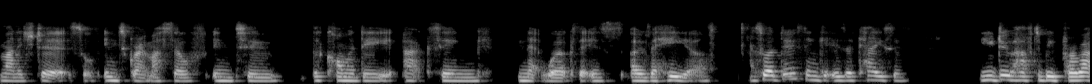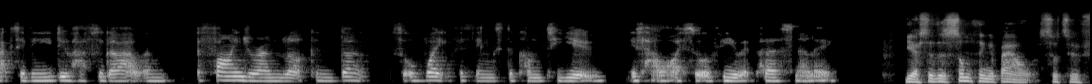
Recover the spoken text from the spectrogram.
managed to sort of integrate myself into the comedy acting network that is over here. So I do think it is a case of you do have to be proactive and you do have to go out and find your own luck and don't sort of wait for things to come to you, is how I sort of view it personally. yeah so there's something about sort of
